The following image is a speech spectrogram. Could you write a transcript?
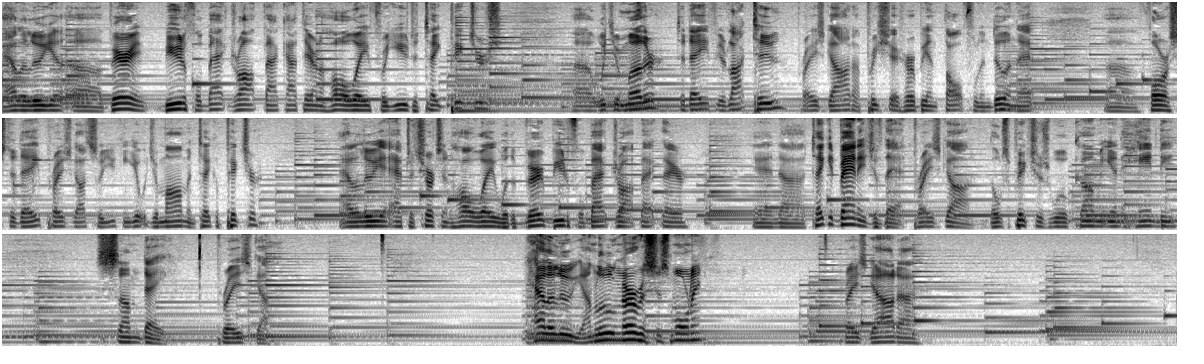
Hallelujah. Uh, very beautiful backdrop back out there in the hallway for you to take pictures uh, with your mother today if you'd like to. Praise God. I appreciate her being thoughtful in doing that uh, for us today. Praise God. So you can get with your mom and take a picture. Hallelujah. After church in the hallway with a very beautiful backdrop back there. And uh, take advantage of that. Praise God. Those pictures will come in handy someday. Praise God. Hallelujah. I'm a little nervous this morning. Praise God. I,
